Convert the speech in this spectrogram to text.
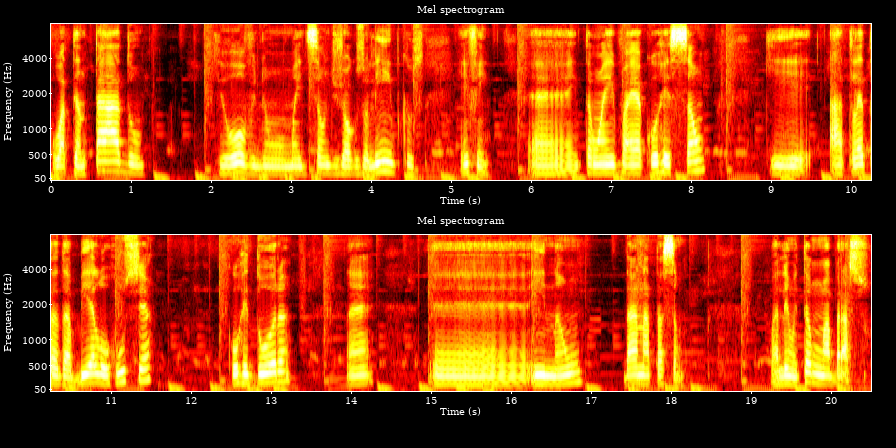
o atentado que houve numa edição de Jogos Olímpicos, enfim. É, então aí vai a correção que atleta da Bielorrússia, corredora, né? É, e não da natação. Valeu, então, um abraço.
